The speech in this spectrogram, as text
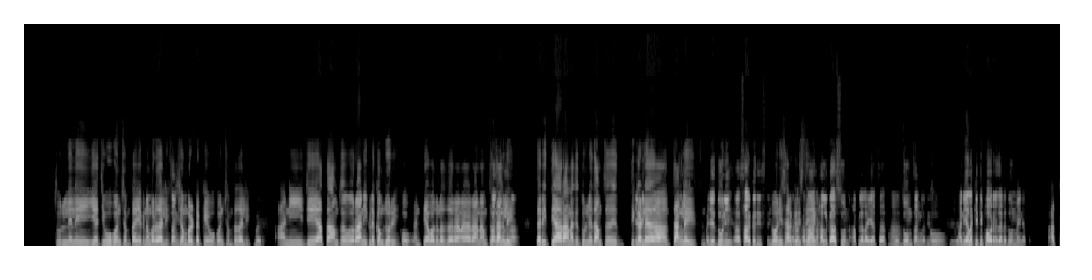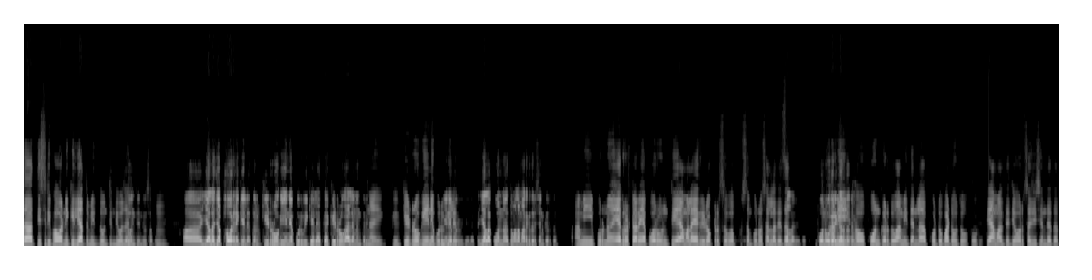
तुलनेने याची उगवण क्षमता एक नंबर झाली. चांगली शंभर टक्के उगवण क्षमता झाली. बरं. आणि जे आता आमचं रान इकडे कमजोर आहे हो हो. आणि त्या बाजूला जर रान रान आमचं चांगलं, आहे हा. तरी त्या रानाच्या तुलनेत आमचं तिकडलं चांगलं. हा, चांगलं आहे म्हणजे दोन्ही अं, सारखं दिसतंय दोन्ही सारखं दिसतंय रान हलका असून आपल्याला याचा हा. जोम चांगला दिसतो हो आणि याला किती फवारण्या झाल्या दोन महिन्यात आता तिसरी फवारणी केली आता मी दोन तीन दिवस झाले दोन तीन दिवसापूर्वी हम्म. अं, याला ज्या फवारण्या केल्या तर हम्म. कीड रोग येण्यापूर्वी केल्यात का कीड रोग आल्यानंतर? नाही कि- कीड रोग येण्यापूर्वी केले येण्यापूर्वी केल्यात. याला कोण तुम्हाला मार्गदर्शन करतं? आम्ही पूर्ण ॲग्रोस्टार ऍप वरून ते आम्हाला ॲग्री डॉक्टर संपूर्ण सल्ला देतात. सल्ला देतात. फोन वगैरे आम्ही? हो फोन करतो. आम्ही त्यांना फोटो पाठवतो. ओके. ते आम्हाला त्याच्यावर सजेशन देतात.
